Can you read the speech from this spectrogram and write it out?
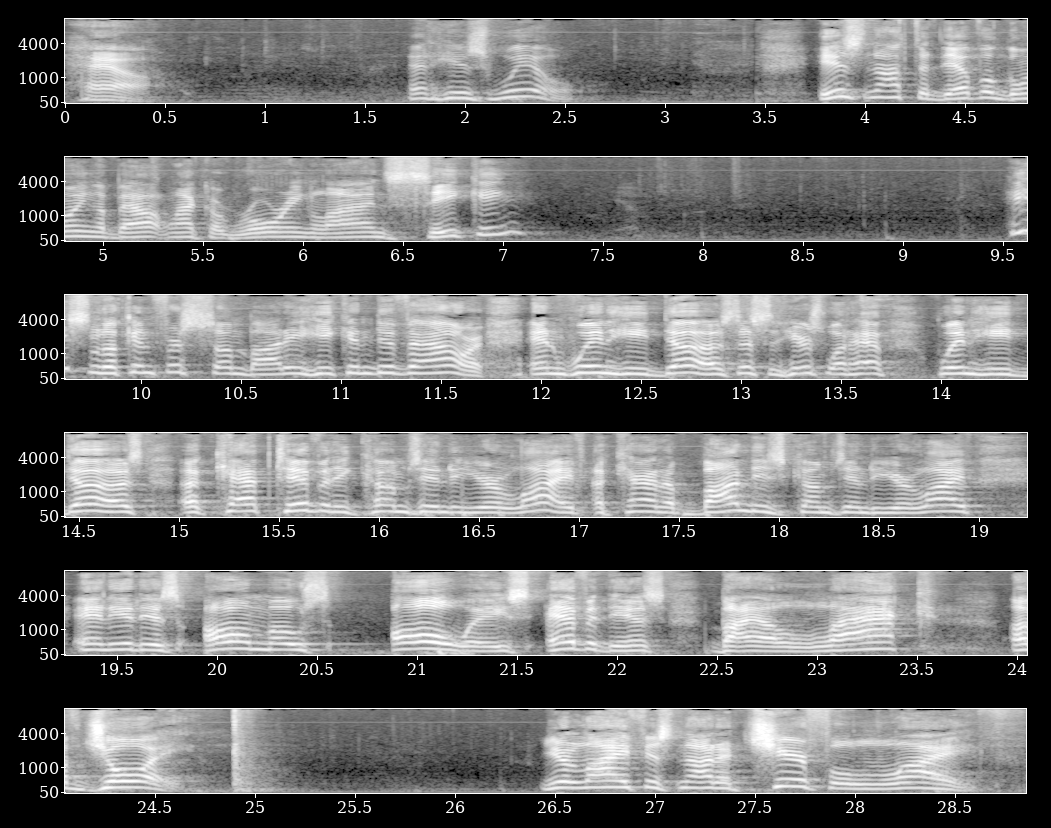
How? At his will. Is not the devil going about like a roaring lion seeking? He's looking for somebody he can devour. And when he does, listen, here's what happens. When he does, a captivity comes into your life, a kind of bondage comes into your life, and it is almost always evidenced by a lack of joy. Your life is not a cheerful life.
